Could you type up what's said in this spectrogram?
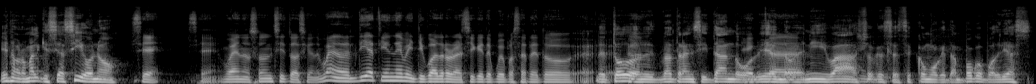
es normal que sea así o no. Sí, sí. Bueno, son situaciones. Bueno, el día tiene 24 horas, así que te puede pasar de todo. eh, De todo eh, va transitando, en volviendo, cada- venís, vas, yo qué sé, es como que tampoco podrías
